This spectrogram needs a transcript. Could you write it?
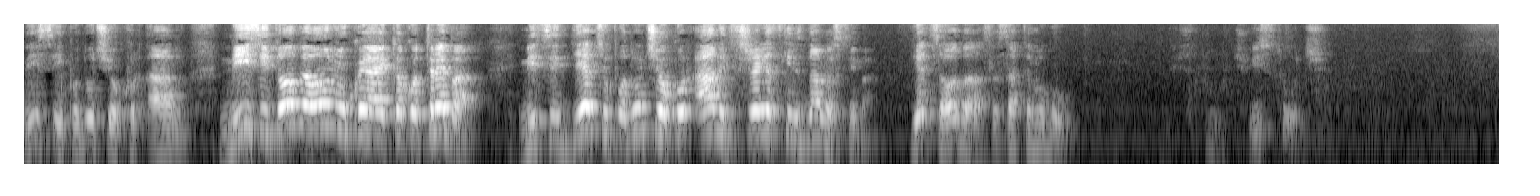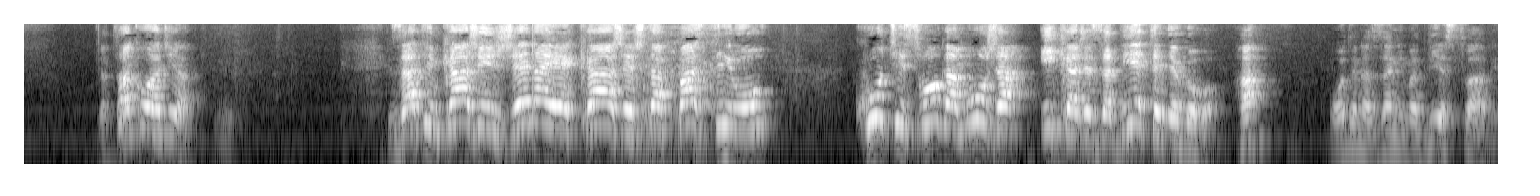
Nisi ih podučio Kur'anu. Nisi doveo onu koja je kako treba. Nisi djecu podučio Kur'anu i šerijetskim znanostima. Djeca odrasla, sad te mogu istući. Je tako, Ađija? Zatim kaže, žena je, kaže, šta pastiru kući svoga muža i kaže, za dijete njegovo. Ha? Ovdje nas zanima dvije stvari.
